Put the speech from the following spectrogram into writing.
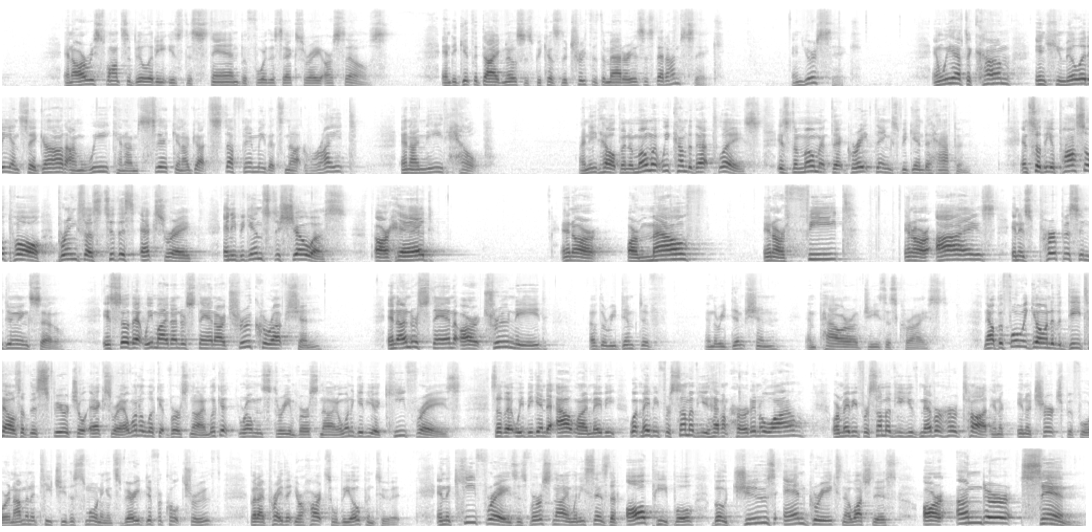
And our responsibility is to stand before this x ray ourselves and to get the diagnosis because the truth of the matter is, is that I'm sick and you're sick. And we have to come in humility and say, God, I'm weak and I'm sick and I've got stuff in me that's not right and I need help. I need help. And the moment we come to that place is the moment that great things begin to happen. And so the Apostle Paul brings us to this x ray and he begins to show us our head and our, our mouth and our feet and our eyes, and his purpose in doing so is so that we might understand our true corruption and understand our true need of the redemptive and the redemption and power of Jesus Christ. Now, before we go into the details of this spiritual x ray, I want to look at verse 9. Look at Romans 3 and verse 9. I want to give you a key phrase so that we begin to outline maybe what maybe for some of you haven't heard in a while, or maybe for some of you, you've never heard taught in a, in a church before, and I'm going to teach you this morning. It's very difficult truth, but I pray that your hearts will be open to it. And the key phrase is verse 9 when he says that all people, both Jews and Greeks, now watch this, are under sin.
